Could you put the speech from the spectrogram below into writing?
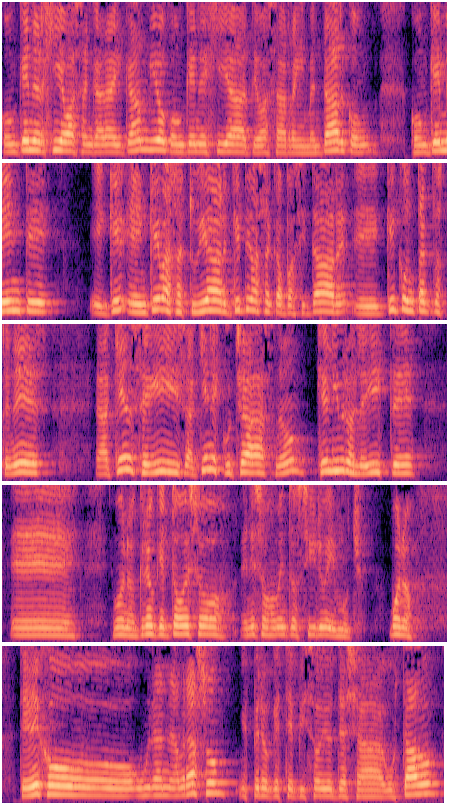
Con qué energía vas a encarar el cambio, con qué energía te vas a reinventar, con, con qué mente, eh, en qué vas a estudiar, qué te vas a capacitar, eh, qué contactos tenés, a quién seguís, a quién escuchás, ¿no? qué libros leíste. Eh, bueno, creo que todo eso en esos momentos sirve y mucho. Bueno, te dejo un gran abrazo, espero que este episodio te haya gustado.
